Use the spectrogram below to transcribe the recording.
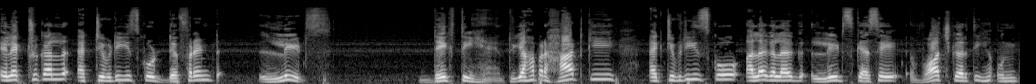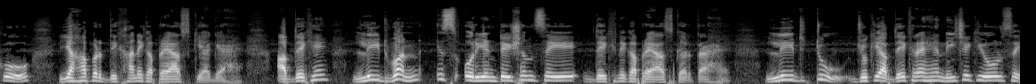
इलेक्ट्रिकल एक्टिविटीज़ को डिफरेंट लीड्स देखती हैं। तो यहाँ पर हार्ट की एक्टिविटीज़ को अलग अलग लीड्स कैसे वॉच करती हैं, उनको यहाँ पर दिखाने का प्रयास किया गया है। आप देखें लीड वन इस ओरिएंटेशन से देखने का प्रयास करता है। लीड टू जो कि आप देख रहे हैं, नीचे की ओर से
